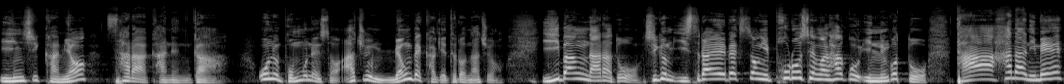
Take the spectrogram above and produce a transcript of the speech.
인식하며 살아가는가? 오늘 본문에서 아주 명백하게 드러나죠. 이방 나라도 지금 이스라엘 백성이 포로 생활하고 있는 것도 다 하나님의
